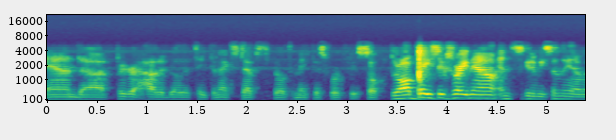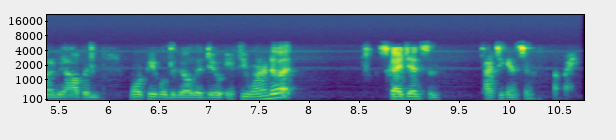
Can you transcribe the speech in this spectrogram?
and uh, figure out how to be able to take the next steps to be able to make this work for you. So they're all basics right now, and it's going to be something I'm going to be helping more people to be able to do if you want to do it. Sky Jensen. Talk to you again soon. Bye.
